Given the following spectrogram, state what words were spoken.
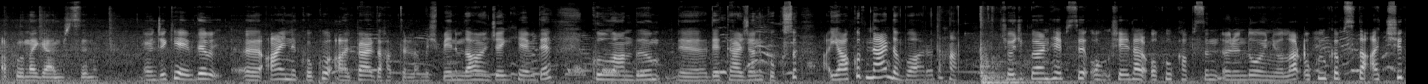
aklına gelmiş senin. Önceki evde e, aynı koku Alper de hatırlamış. Benim daha önceki evde kullandığım e, deterjanın kokusu. Yakup nerede bu arada? Ha. Çocukların hepsi o şeyler okul kapısının önünde oynuyorlar. Okul kapısı da açık.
